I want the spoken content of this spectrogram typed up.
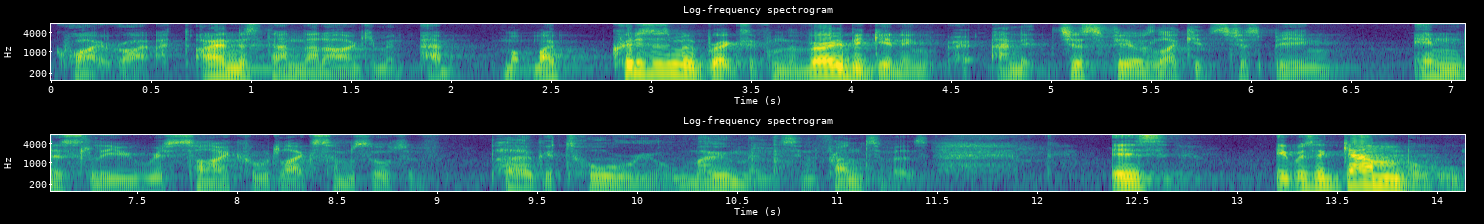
quite right. I, understand that argument. Um, my, criticism of Brexit from the very beginning, and it just feels like it's just being endlessly recycled like some sort of purgatorial moment in front of us, is it was a gamble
